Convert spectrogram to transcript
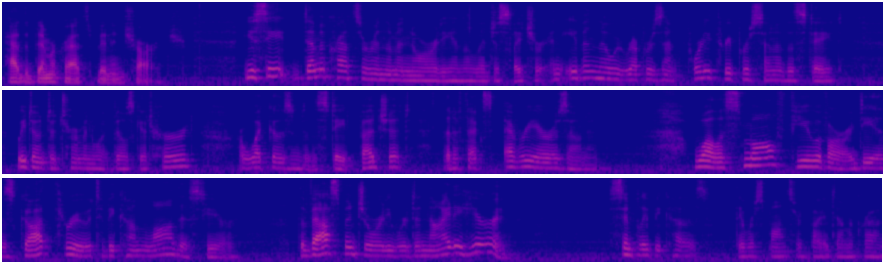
had the Democrats been in charge. You see, Democrats are in the minority in the legislature, and even though we represent 43% of the state, we don't determine what bills get heard or what goes into the state budget that affects every Arizonan. While a small few of our ideas got through to become law this year, the vast majority were denied a hearing simply because they were sponsored by a Democrat.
